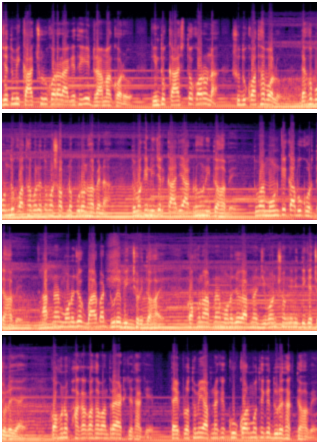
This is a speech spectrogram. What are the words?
যে তুমি কাজ শুরু করার আগে থেকেই ড্রামা করো। কিন্তু কাজ তো করো না, শুধু কথা বলো। দেখো বন্ধু, কথা বলে তোমার স্বপ্ন পূরণ হবে না। তোমাকে নিজের কাজে আগ্রহ নিতে হবে। তোমার মনকে কাবু করতে হবে। আপনার মনোযোগ বারবার দূরে বিচ্ছরিত হয়। কখনো আপনার মনোযোগ আপনার জীবন সঙ্গিনীর দিকে চলে যায়। কখনো ফাঁকা কথাবার্তায় আটকে থাকে। তাই প্রথমেই আপনাকে কুকর্ম থেকে দূরে থাকতে হবে।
